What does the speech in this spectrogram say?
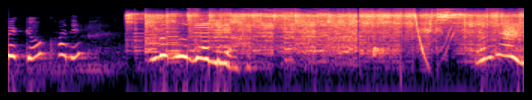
Açmak yok hadi. Ama bunu zombi yapar. Önce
